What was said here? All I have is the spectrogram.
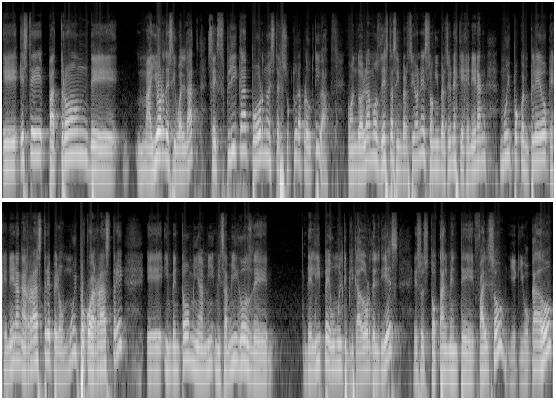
eh, este patrón de mayor desigualdad se explica por nuestra estructura productiva. Cuando hablamos de estas inversiones, son inversiones que generan muy poco empleo, que generan arrastre, pero muy poco arrastre, eh, inventó mis amigos de, del IPE un multiplicador del 10. Eso es totalmente falso y equivocado.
